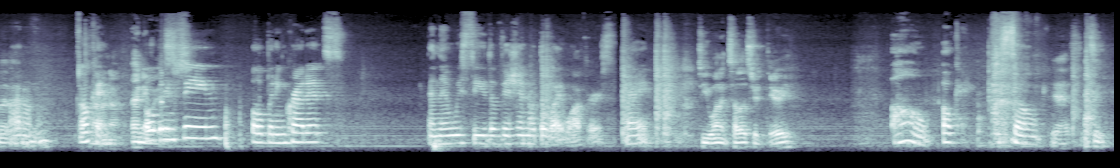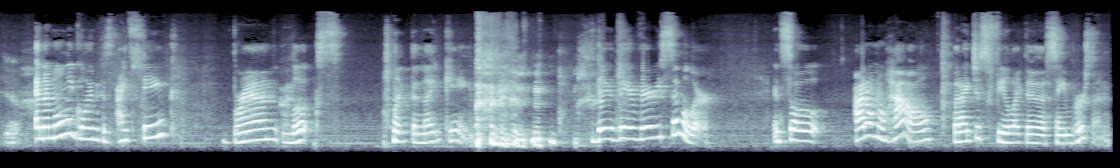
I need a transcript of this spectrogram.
But I don't know. Okay. I don't know. Anyways. Opening scene, opening credits, and then we see the vision with the White Walkers, right? Do you want to tell us your theory? Oh, okay. So, Yes. It's a, yeah. and I'm only going because I think Bran looks like the Night King. they're they're very similar, and so I don't know how, but I just feel like they're the same person,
